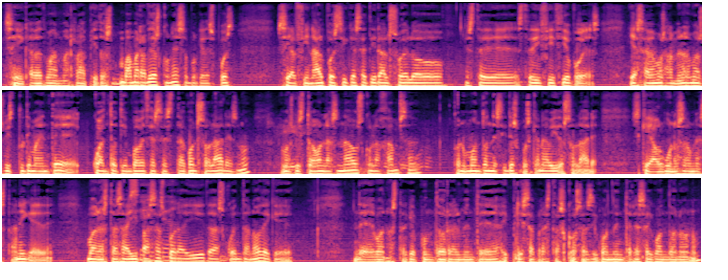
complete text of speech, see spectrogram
Sí, cada vez van más rápidos. Va más rápidos con eso, porque después, si al final pues sí que se tira al suelo este, este edificio, pues ya sabemos, al menos hemos visto últimamente cuánto tiempo a veces está con solares, ¿no? hemos visto con las Naus, con la Hamsa, con un montón de sitios pues que han habido solares. Es que algunos aún están y que, bueno, estás ahí, Sí, pasas que- por ahí y te das cuenta, ¿no? De que, de, bueno, hasta qué punto realmente hay prisa para estas cosas y cuándo interesa y cuándo no, ¿no?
